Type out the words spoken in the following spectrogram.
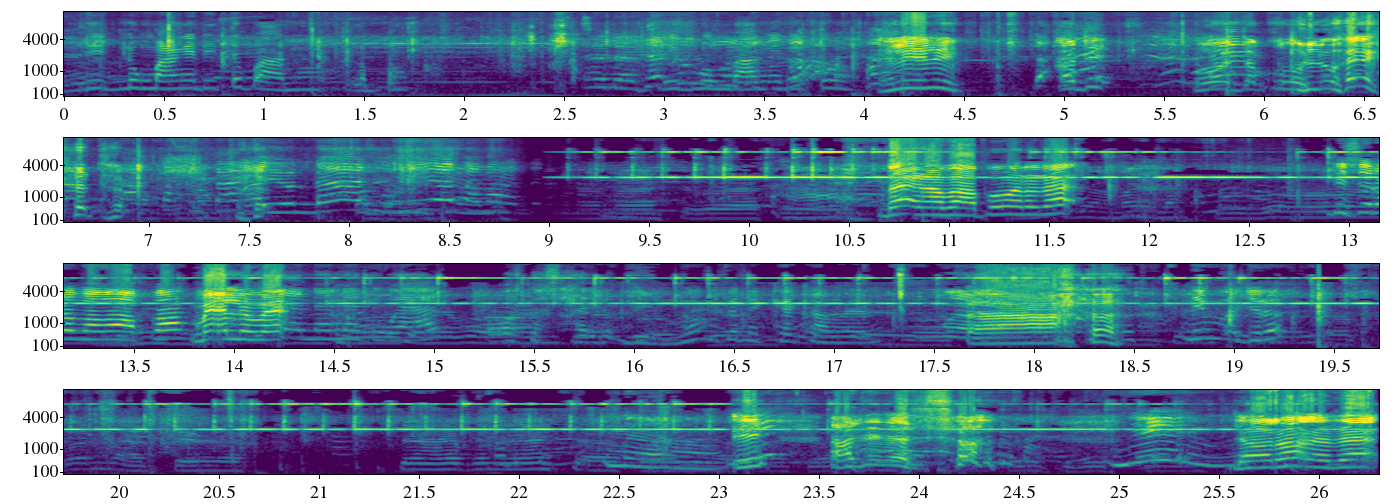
Di lumbangnya itu anu lebok. Di lumbangnya itu. Eli, eli. Adik. Oh, tak kulu eh kata. Ayun na, ya sama. Dek, nggak apa-apa, mana dek? Disuruh bawa apa? Mek lu, mek. Nenek tua. Oh, tas saya. Bingung kan kayak kamera. Ah. Ini. Nah, Ih, tadi ini Jorok dek.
